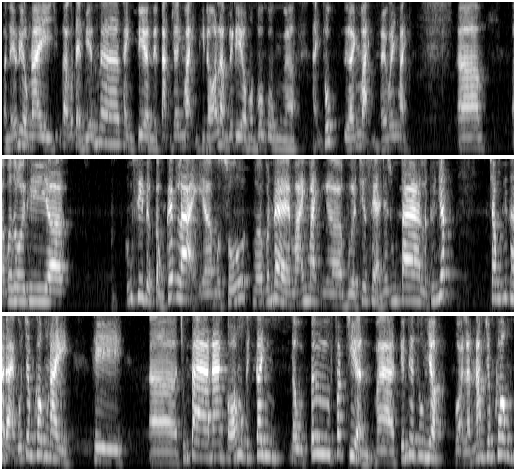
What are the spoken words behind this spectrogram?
Và nếu điều này chúng ta có thể biến à, thành tiền để tặng cho anh Mạnh thì đó là một cái điều mà vô cùng à, hạnh phúc từ anh Mạnh phải không anh Mạnh? À, à, vừa rồi thì à, cũng xin được tổng kết lại ờ, một số ờ, vấn đề mà anh Mạnh ờ, vừa chia sẻ cho chúng ta. Là thứ nhất trong cái thời đại 4.0 này thì uh, chúng ta đang có một cái kênh đầu tư phát triển và kiếm thêm thu nhập gọi là 5.0 uh,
